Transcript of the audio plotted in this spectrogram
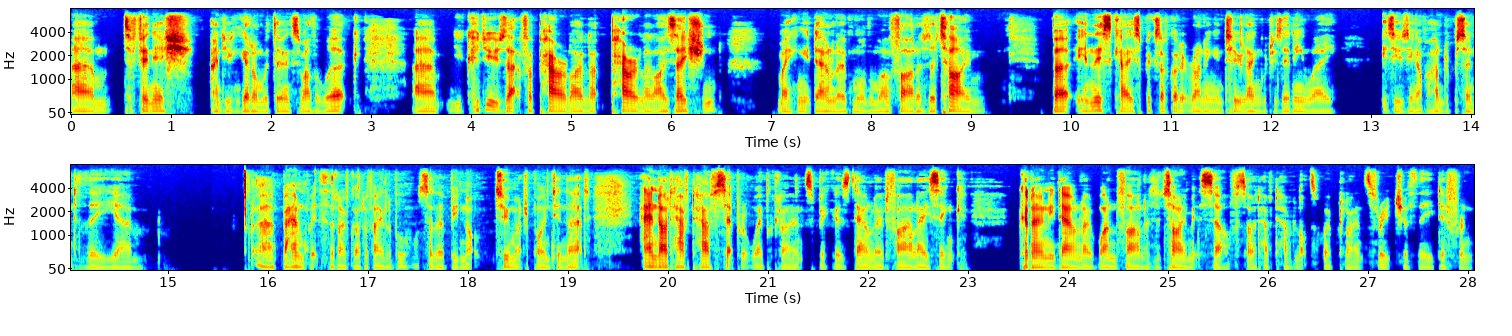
um, to finish and you can get on with doing some other work. Um, you could use that for parallel parallelization, making it download more than one file at a time. But in this case, because I've got it running in two languages anyway, it's using up 100% of the um, uh, bandwidth that I've got available, so there'd be not too much point in that. And I'd have to have separate web clients because download file async can only download one file at a time itself, so I'd have to have lots of web clients for each of the different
